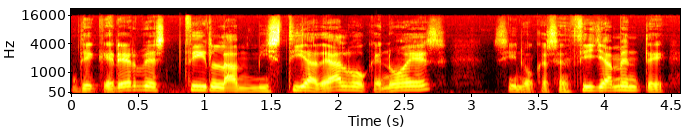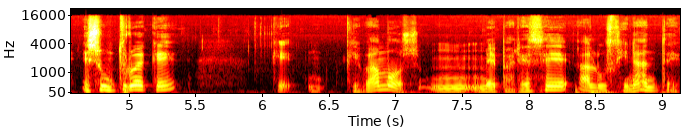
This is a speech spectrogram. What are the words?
de querer vestir la amnistía de algo que no es, sino que sencillamente es un trueque que, que vamos, me parece alucinante.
